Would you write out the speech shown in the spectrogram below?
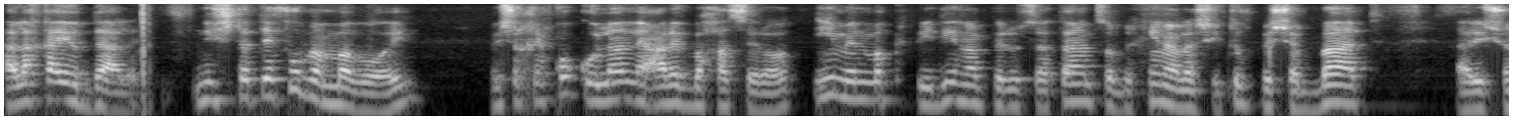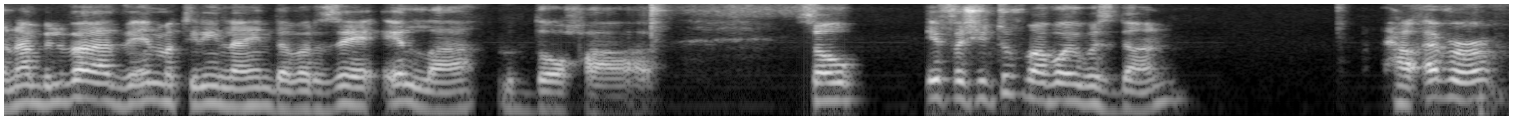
הלכה י"ד נשתתפו במבוי ושכחו כולן לערב בחסרות, אם הן מקפידין על פירוסתן, צומחין על השיתוף בשבת הראשונה בלבד, ואין מטילין להן דבר זה, אלא לדוחר. so, if a shituf mavoy was done, however,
